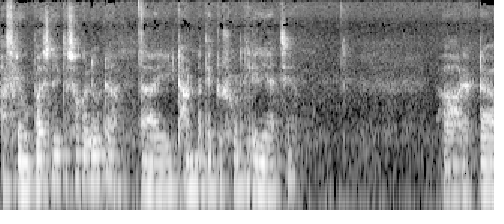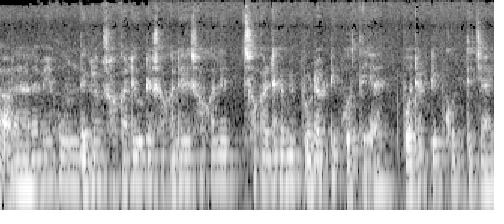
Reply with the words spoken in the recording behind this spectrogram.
আসলে অভ্যাস নেই তো সকালে ওটা তাই ঠান্ডাতে একটু সর্দি লেগে যাচ্ছে। আর একটা, আর আমি এখন দেখলাম সকালে উঠে সকালে সকালে, সকালটাকে আমি প্রোডাক্টিভ করতে যাই প্রোডাক্টিভ করতে চাই।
